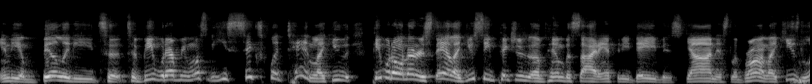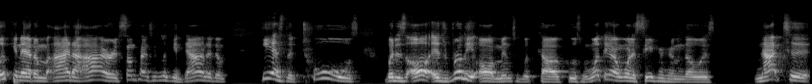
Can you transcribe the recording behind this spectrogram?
and the ability to, to be whatever he wants to be. He's six foot 10. Like you, people don't understand. Like you see pictures of him beside Anthony Davis, Giannis, LeBron. Like he's looking at him eye to eye, or sometimes he's looking down at him. He has the tools, but it's all it's really all mental with Kyle Kuzma. One thing I want to see from him though is not to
